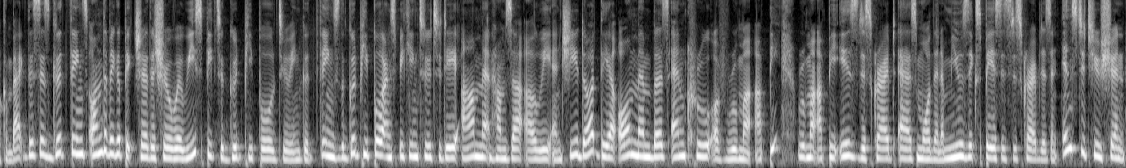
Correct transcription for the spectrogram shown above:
Welcome back. This is Good Things on the Bigger Picture, the show where we speak to good people doing good things. The good people I'm speaking to today are Matt Hamzah, Alwee, and Che Dot. They are all members and crew of Rumah Api. Rumah Api is described as more than a music space. It's described as an institution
